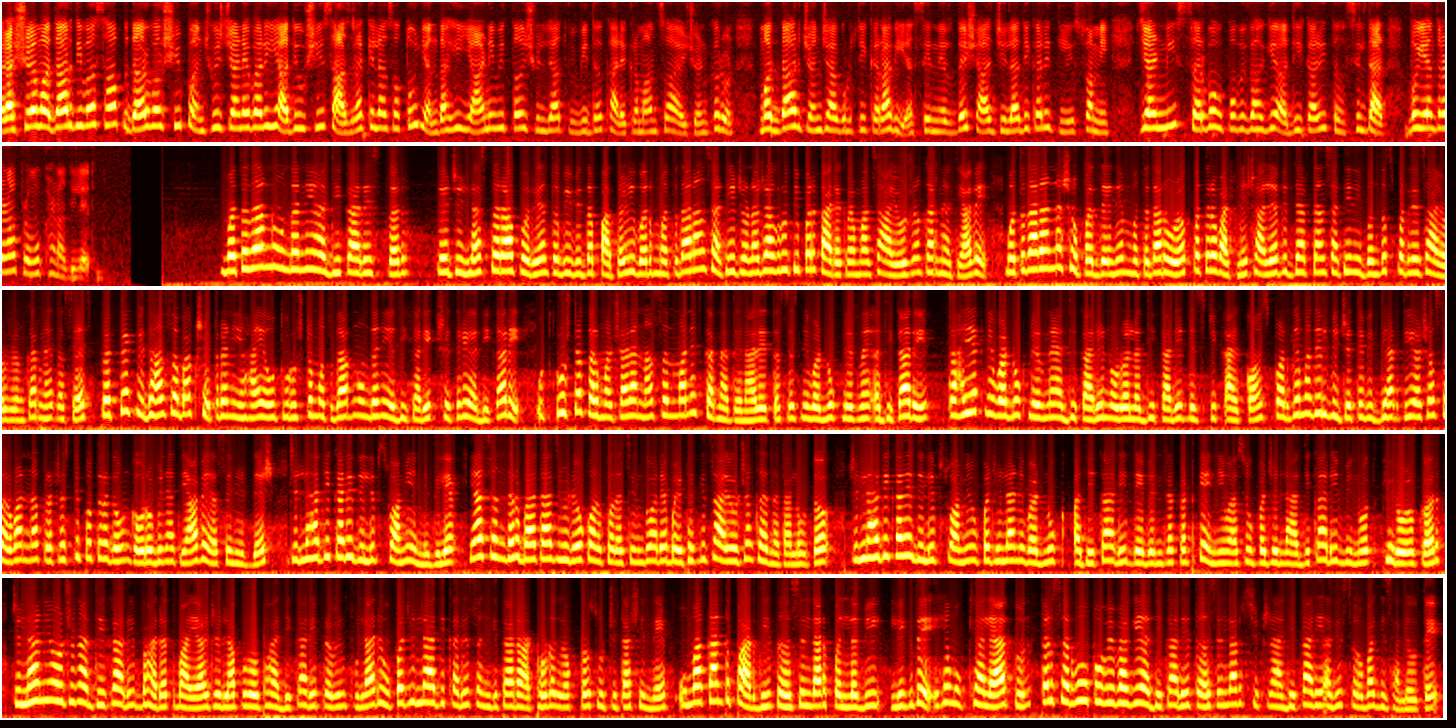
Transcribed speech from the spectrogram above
राष्ट्रीय मतदार दिवस हा दरवर्षी पंचवीस जानेवारी या दिवशी साजरा केला जातो. यंदाही यानिमित्त जिल्ह्यात विविध कार्यक्रमांचं आयोजन करून मतदार जनजागृती करावी असे निर्देश आज जिल्हाधिकारी दिलीप स्वामी यांनी सर्व उपविभागीय अधिकारी तहसीलदार व यंत्रणा प्रमुखांना दिलेत. मतदार नोंदणी अधिकारी स्तर ते जिल्हा स्तरापर्यंत विविध पातळीवर मतदारांसाठी जनजागृतीपर कार्यक्रमाचे आयोजन करण्यात यावे. मतदारांना शपथ देणे मतदार ओळखपत्र वाटणे शालेय विद्यार्थ्यांसाठी निबंध स्पर्धेचे आयोजन करणे तसेच प्रत्येक विधानसभा क्षेत्रनिहाय उत्कृष्ट मतदार नोंदणी अधिकारी क्षेत्रीय अधिकारी उत्कृष्ट कर्मचाऱ्यांना सन्मानित करण्यात येणार. आहे तसेच निवडणूक निर्णय अधिकारी सहाय्यक निवडणूक निर्णय अधिकारी नोडल अधिकारी डिस्ट्रिक्ट आयकॉन स्पर्धेमधील विजेते विद्यार्थी अशा सर्वांना प्रशस्तीपत्र देऊन गौरविण्यात यावे असे निर्देश जिल्हाधिकारी दिलीप स्वामी यांनी दिले. या संदर्भात आज व्हिडिओ कॉन्फरन्सिंगद्वारे बैठकीचं आयोजन करण्यात आलं होतं. जिल्हाधिकारी दिलीप स्वामी उपजिल्हा निवडणूक अधिकारी देवेंद्र कटके निवासी उपजिल्हाधिकारी विनोद खिरोळकर जिल्हा नियोजन अधिकारी भारत बायाळ जिल्हा पुरवठा अधिकारी प्रवीण फुलारी उपजिल्हाधिकारी संगीता राठोड डॉक्टर सुचिता शिंदे उमाकांत पारधी तहसीलदार पल्लवी लिगदे हे मुख्यालयातून तर सर्व उपविभागीय अधिकारी तहसीलदार शिक्षणाधिकारी आदी सहभागी झाले होते.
